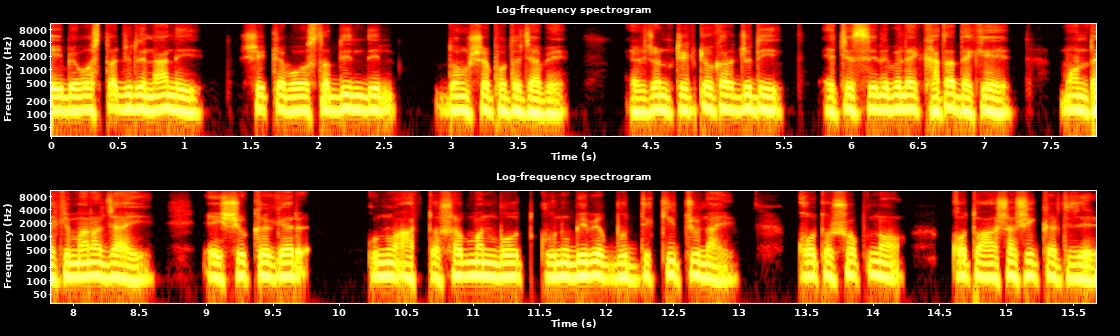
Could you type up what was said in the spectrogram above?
এই ব্যবস্থা যদি না নেই শিক্ষা ব্যবস্থা দিন দিন ধ্বংসের পথে যাবে। একজন টিকটকার যদি এইচএসসি লেভেলে খাতা দেখে মনটা কি মানা যায়, এই শিক্ষকের কোনো আত্মসম্মান বোধ, কোনো বিবেক বুদ্ধি কিচ্ছু নাই। কত স্বপ্ন, কত আশা শিক্ষার্থীদের,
